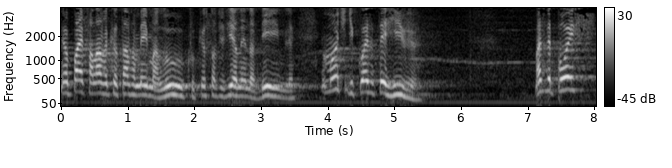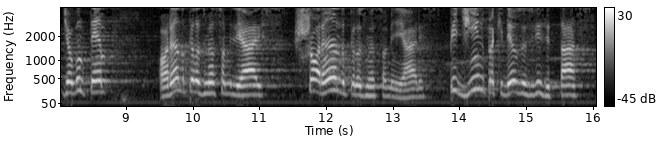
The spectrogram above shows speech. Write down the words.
meu pai falava que eu estava meio maluco, que eu só vivia lendo a Bíblia, um monte de coisa terrível. Mas depois de algum tempo, orando pelos meus familiares, chorando pelos meus familiares, pedindo para que Deus os visitasse,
